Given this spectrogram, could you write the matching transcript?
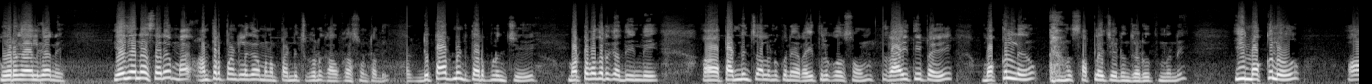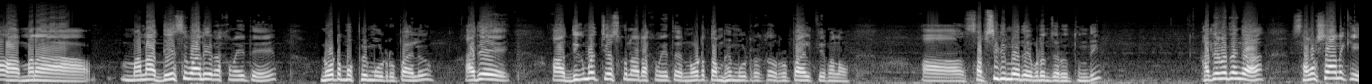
కూరగాయలు కానీ ఏదైనా సరే మ- అంతర పంటలుగా మనం పండించుకోవడానికి అవకాశం ఉంటుంది. డిపార్ట్మెంట్ తరపు నుంచి మొట్టమొదటిగా దీన్ని పండించాలనుకునే రైతుల కోసం రాయితీపై మొక్కలను సప్లై చేయడం జరుగుతుందండి. ఈ మొక్కలు మన మన దేశవాళీ రకం అయితే నూట ముప్పై మూడు రూపాయలు. అదే ఆ, దిగుమతి చేసుకున్న రకం అయితే నూట తొంభై మూడు రూపాయలకి మనం సబ్సిడీ మీద ఇవ్వడం జరుగుతుంది. అదేవిధంగా సంవత్సరానికి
